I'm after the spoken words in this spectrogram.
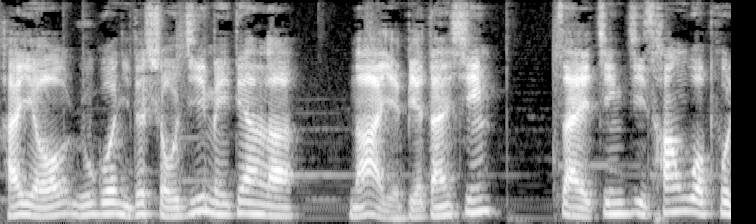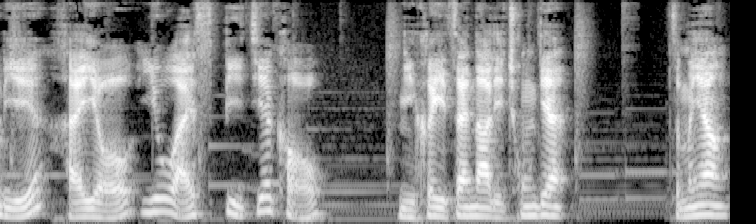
还有，如果你的手机没电了，那也别担心，在经济舱卧铺里还有 USB 接口，你可以在那里充电。怎么样？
